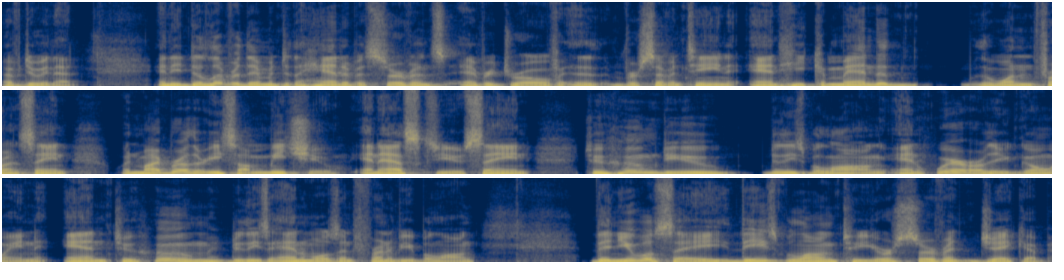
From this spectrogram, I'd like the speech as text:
of doing that. And he delivered them into the hand of his servants, every drove, uh, verse 17, and he commanded the one in front, saying, When my brother Esau meets you and asks you, saying, To whom do you do these belong, and where are you going, and to whom do these animals in front of you belong? Then you will say, These belong to your servant Jacob.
